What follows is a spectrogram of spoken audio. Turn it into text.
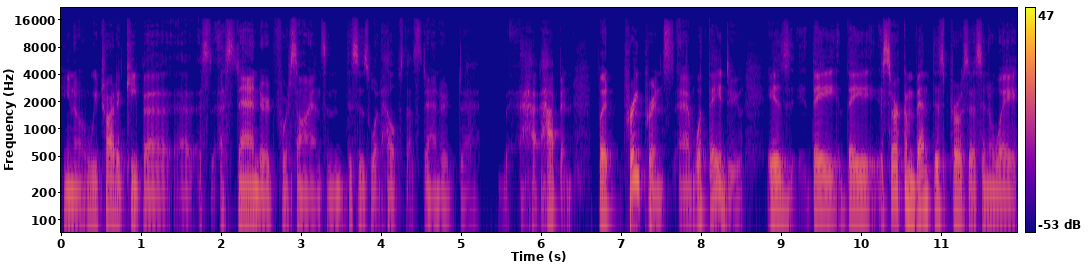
you know we try to keep a, a, a standard for science and this is what helps that standard uh, ha- happen. But preprints uh, what they do is they they circumvent this process in a way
